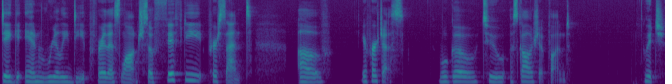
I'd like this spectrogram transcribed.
dig in really deep for this launch. So 50% of your purchase will go to a scholarship fund, which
